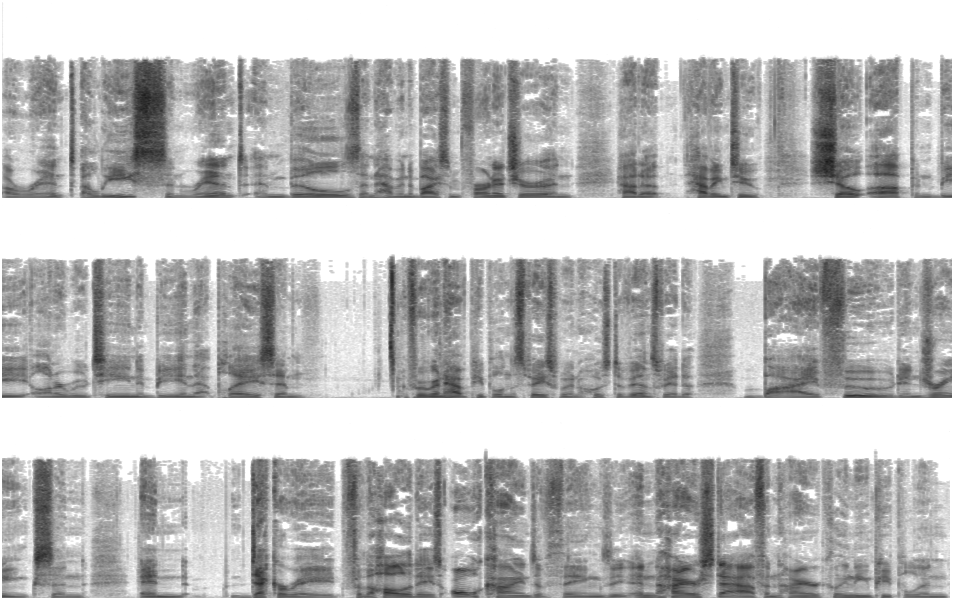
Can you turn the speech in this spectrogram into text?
a rent, a lease, and rent and bills, and having to buy some furniture, and how to having to show up and be on a routine and be in that place and if we were going to have people in the space, we were going to host events. We had to buy food and drinks and and decorate for the holidays, all kinds of things, and hire staff and hire cleaning people and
